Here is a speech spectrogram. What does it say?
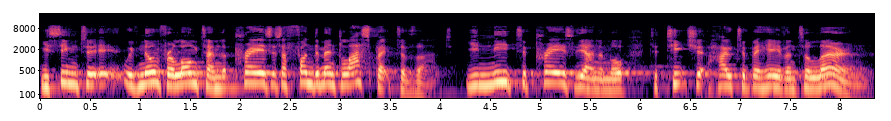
you seem to, we've known for a long time that praise is a fundamental aspect of that. You need to praise the animal to teach it how to behave and to learn.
